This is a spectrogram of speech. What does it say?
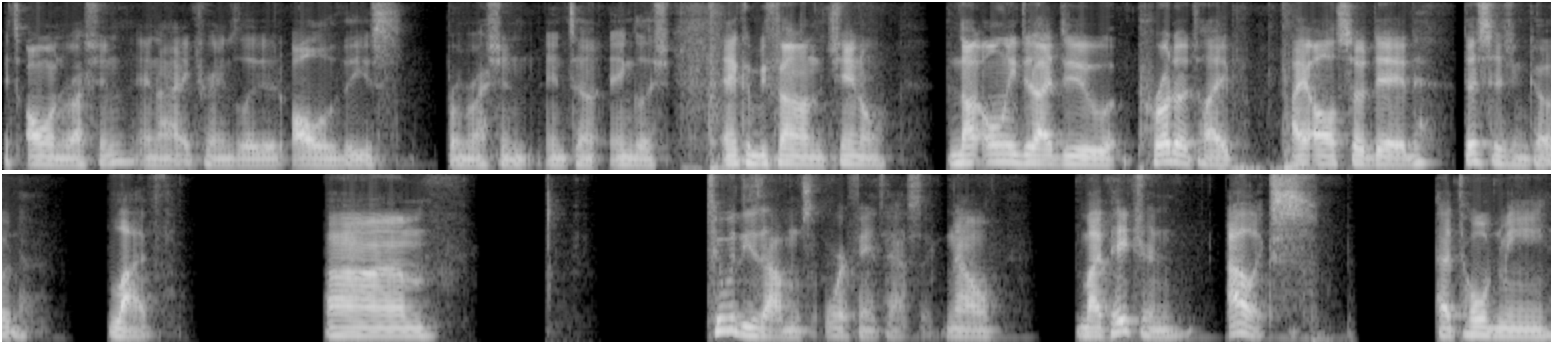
It's all in Russian, and I translated all of these from Russian into English, and it can be found on the channel not only did I do prototype, I also did decision code live. Um, two of these albums were fantastic. Now, my patron Alex had told me,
